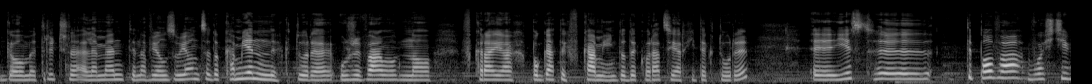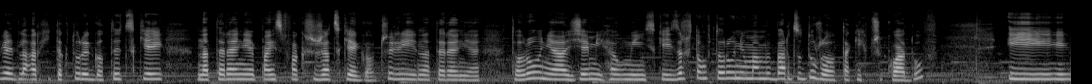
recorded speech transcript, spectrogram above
geometryczne elementy nawiązujące do kamiennych, które używano w krajach bogatych w kamień do dekoracji architektury, y, jest y, typowa właściwie dla architektury gotyckiej na terenie państwa krzyżackiego, czyli na terenie Torunia, ziemi chełmińskiej. Zresztą w Toruniu mamy bardzo dużo takich przykładów. I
